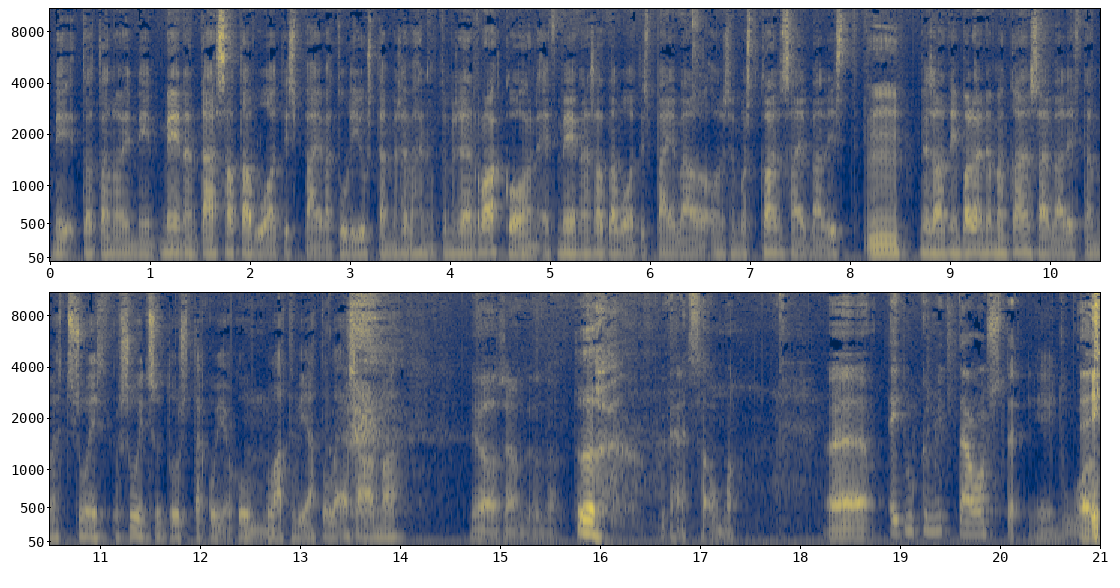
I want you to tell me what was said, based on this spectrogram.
Niin, tota noin, niin meidän tämä satavuotispäivä tuli just tämmöiseen vähän niin tämmöiseen rakoon, että meidän satavuotispäivällä on semmoista kansainvälistä Mm. me saatiin paljon enemmän kansainvälistä tämmöistä sui, suitsutusta, kuin joku mm. Latvia tulee saamaan. Joo, se on kyllä totta. Uh. Vähän sauma. Öö, ei tullut kyllä mitään ostettua. Ei. Ei.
